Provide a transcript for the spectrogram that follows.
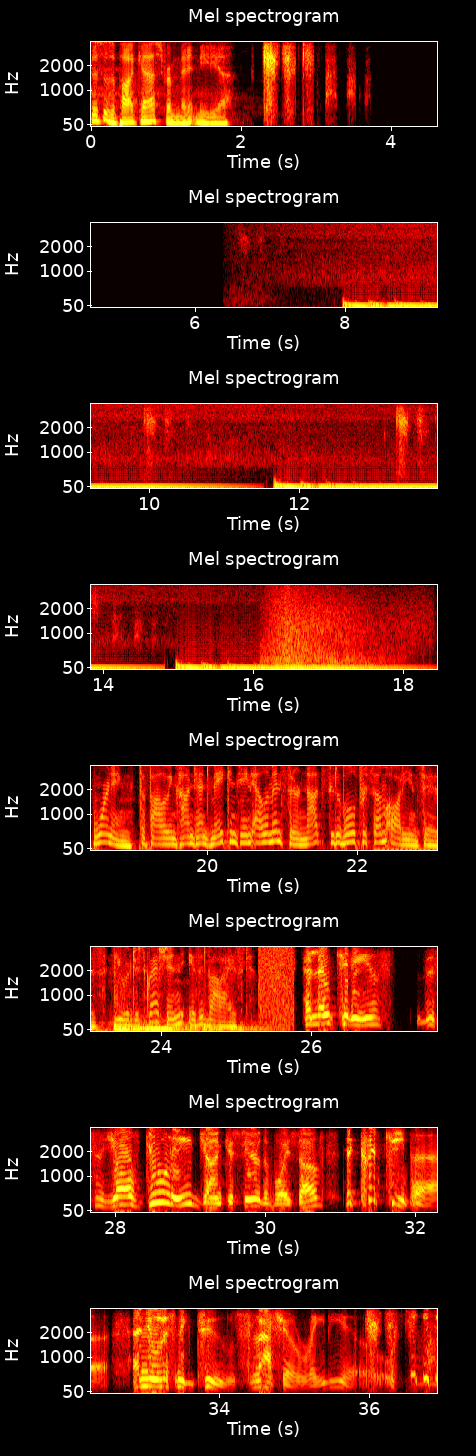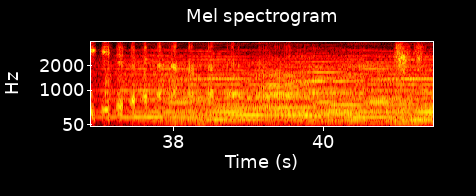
This is a podcast from Minute Media. Warning the following content may contain elements that are not suitable for some audiences. Viewer discretion is advised. Hello, kiddies. This is yours duly, John Kassir, the voice of The Crypt Keeper. And you're listening to Slasher Radio.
